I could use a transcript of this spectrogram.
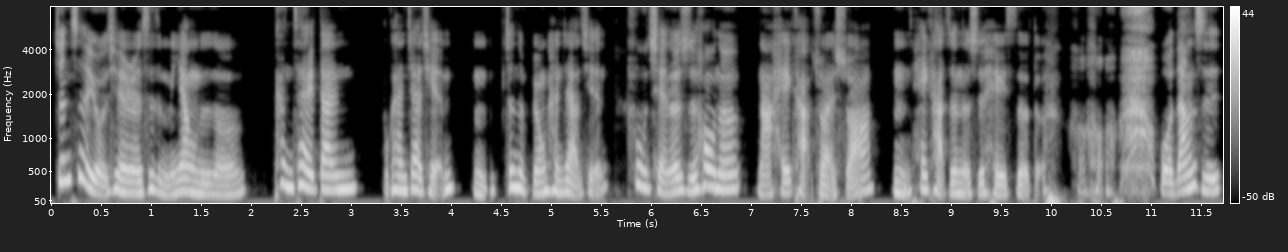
真正有钱人是怎么样的呢？看菜单不看价钱，嗯，真的不用看价钱。付钱的时候呢，拿黑卡出来刷，嗯，黑卡真的是黑色的。我当时。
